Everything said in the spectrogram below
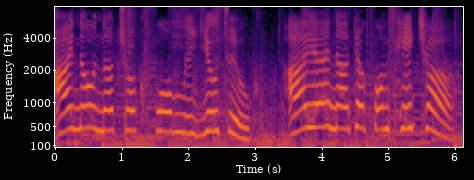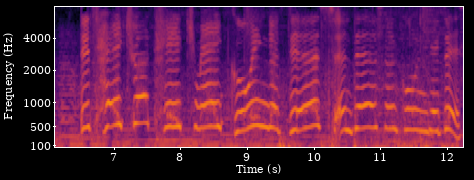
I know nunchuck from YouTube. I learned nunchuck from teacher. The teacher teach me going like this and this and going like this.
